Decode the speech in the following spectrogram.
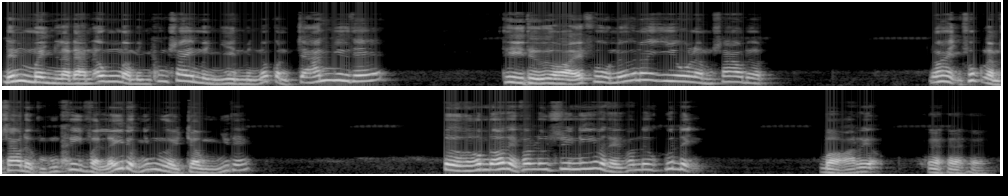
Đến mình là đàn ông mà mình không say mình nhìn mình nó còn chán như thế. Thì thử hỏi phụ nữ nó yêu làm sao được? Nó hạnh phúc làm sao được khi phải lấy được những người chồng như thế? Từ hôm đó thầy pháp lưu suy nghĩ và thầy pháp lưu quyết định bỏ rượu.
